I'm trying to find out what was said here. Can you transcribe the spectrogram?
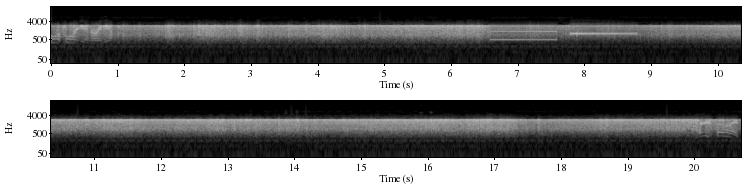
again, radio. Seven eight,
